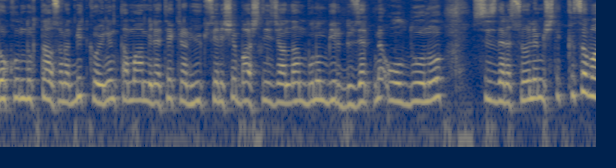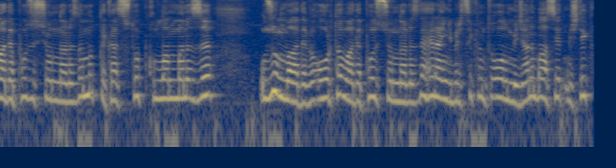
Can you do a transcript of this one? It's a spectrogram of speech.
dokunduktan sonra Bitcoin'in tamamıyla tekrar yükselişe başlayacağından bunun bir düzeltme olduğunu sizlere söylemiştik. Kısa vade pozisyonlarınızda mutlaka stop kullanmanızı uzun vade ve orta vade pozisyonlarınızda herhangi bir sıkıntı olmayacağını bahsetmiştik.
